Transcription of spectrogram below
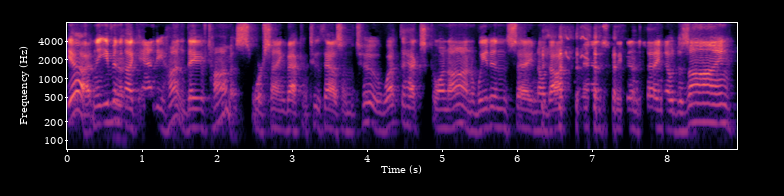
yeah and even yeah. like andy hunt and dave thomas were saying back in 2002 what the heck's going on we didn't say no documents we didn't say no design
